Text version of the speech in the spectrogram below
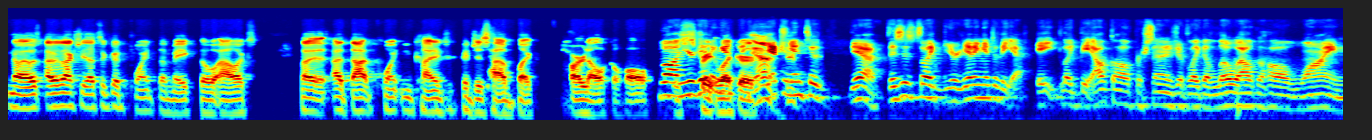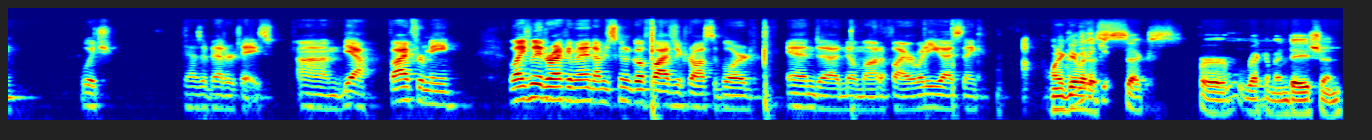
no, I was, I was actually that's a good point to make though, Alex. But at that point, you kind of could just have like hard alcohol, Well, just and you're straight getting, into, liquor. Yeah, getting sure. into yeah. This is like you're getting into the eight like the alcohol percentage of like a low alcohol wine, which has a better taste. Um, yeah, five for me. Likely to recommend. I'm just gonna go fives across the board and uh, no modifier. What do you guys think? I want to give it gonna a gi- six for Ooh. recommendation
